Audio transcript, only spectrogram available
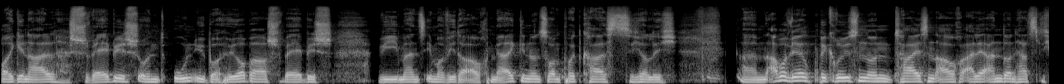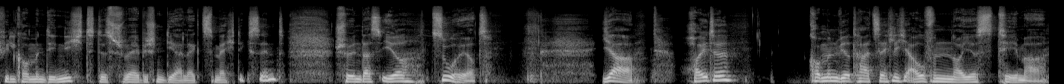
original schwäbisch und unüberhörbar schwäbisch, wie man es immer wieder auch merkt in unserem Podcast sicherlich. Ähm, aber wir begrüßen und heißen auch alle anderen herzlich willkommen, die nicht des schwäbischen Dialekts mächtig sind. Schön, dass ihr zuhört. Ja, heute kommen wir tatsächlich auf ein neues Thema.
